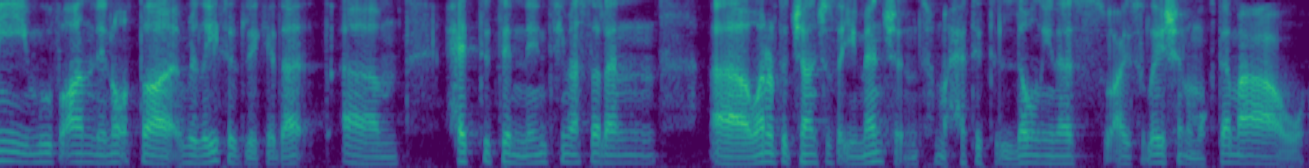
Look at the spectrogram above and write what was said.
me move on لنقطة related لكده um, حتة إن انت مثلا uh, one of the challenges that you mentioned هم حتة ال loneliness و isolation ومجتمع و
